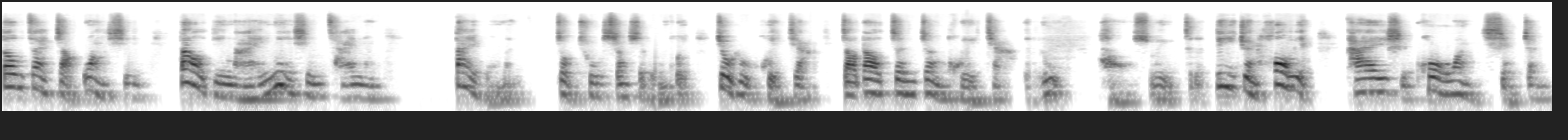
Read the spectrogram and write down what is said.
都在找妄心，到底哪一念心才能带我们走出生死轮回，就路回家，找到真正回家的路？好，所以这个第一卷后面开始破妄显真，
